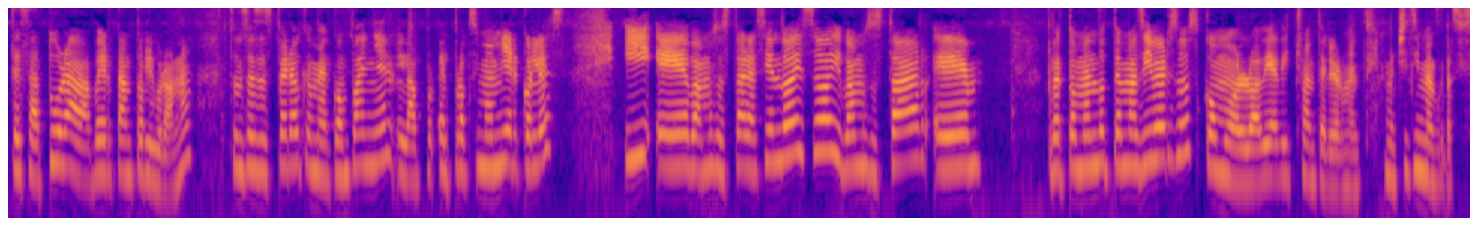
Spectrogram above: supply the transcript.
te satura ver tanto libro, ¿no? Entonces espero que me acompañen el próximo miércoles y eh, vamos a estar haciendo eso y vamos a estar retomando temas diversos como lo había dicho anteriormente. Muchísimas gracias.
